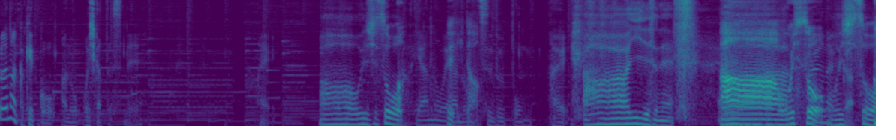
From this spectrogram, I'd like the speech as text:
れはなんか結構あの美味しかったですね。はい。あー美味しそう。茅野屋の出てきた。粒ポン。はい。あーいいですね。あー美味しそう。美味しそう。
